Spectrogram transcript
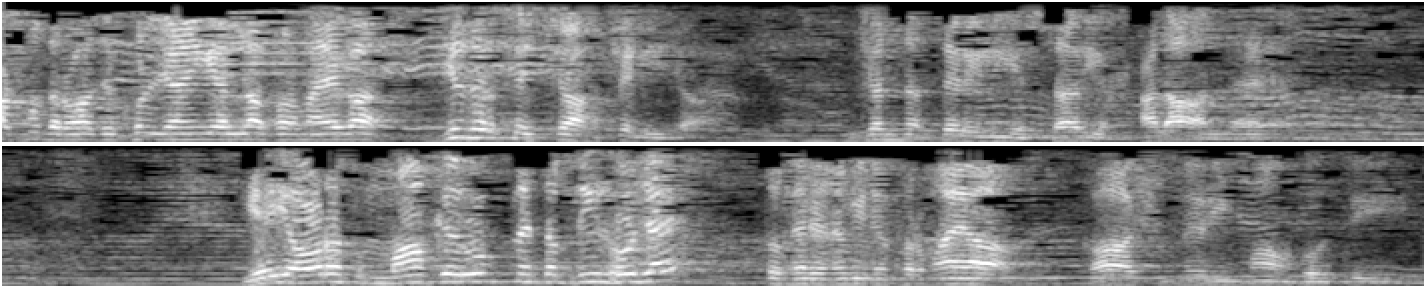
آٹھوں دروازے کھل جائیں گے، اللہ فرمائے گا، جدھر سے چاہ چلی جا، جنت تیرے لیے ساری حلال ہے۔ یہی عورت ماں کے روپ میں تبدیل ہو جائے، تو میرے نبی نے فرمایا کاش میری ماں ہوتی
